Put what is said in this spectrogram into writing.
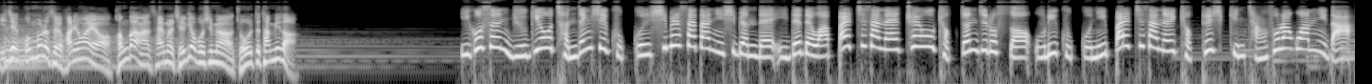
이제 꽃무릇을 활용하여 건강한 삶을 즐겨보시면 좋을 듯 합니다. 이곳은 6.25 전쟁 시 국군 11사단 20연 대 이대대와 빨치산의 최후 격전지로서 우리 국군이 빨치산을 격퇴시킨 장소라고 합니다.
